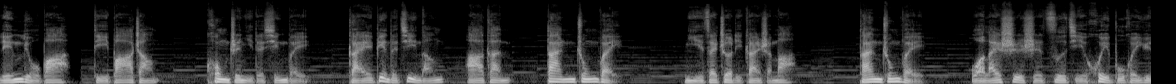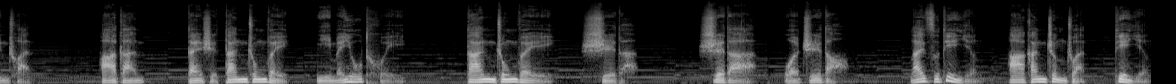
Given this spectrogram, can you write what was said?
零六八第八章，控制你的行为，改变的技能。阿甘，丹中尉，你在这里干什么？丹中尉，我来试试自己会不会晕船。阿甘，但是丹中尉，你没有腿。丹中尉，是的，是的，我知道。来自电影《阿甘正传》。电影《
